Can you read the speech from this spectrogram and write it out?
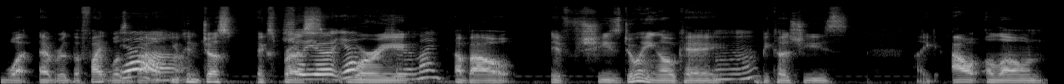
whatever the fight was about. You can just express your yeah, worry about if she's doing okay hmm because she's like out alone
